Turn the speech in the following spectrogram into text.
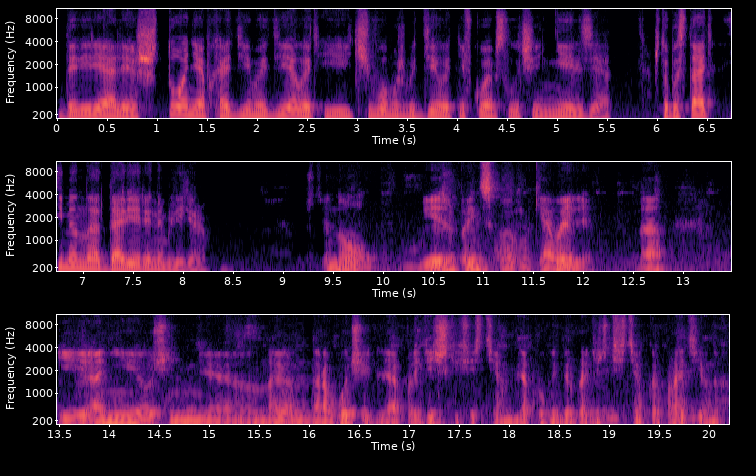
доверяли, что необходимо делать и чего, может быть, делать ни в коем случае нельзя, чтобы стать именно доверенным лидером? Ну, есть же принципы Макиавелли, да, и они очень, э, наверное, рабочие для политических систем, для крупных бюрократических систем корпоративных.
